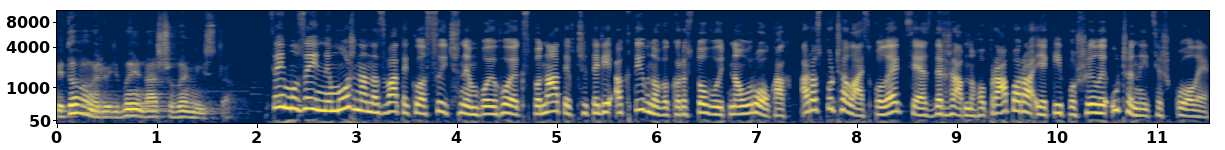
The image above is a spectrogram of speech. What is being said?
відомими людьми нашого міста. Цей музей не можна назвати класичним, бо його експонати вчителі активно використовують на уроках. А розпочалась колекція з державного прапора, який пошили учениці школи.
